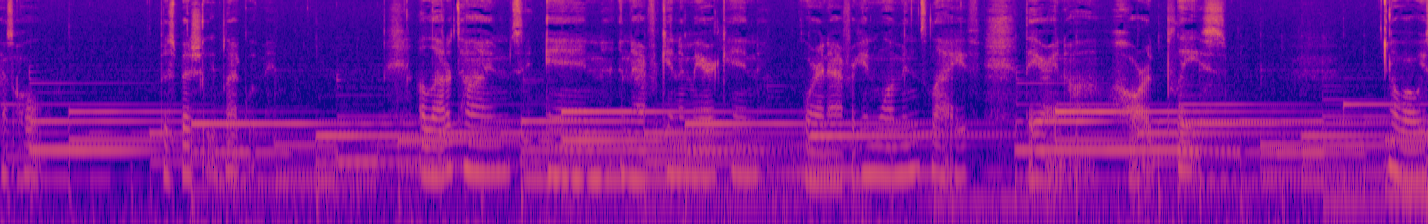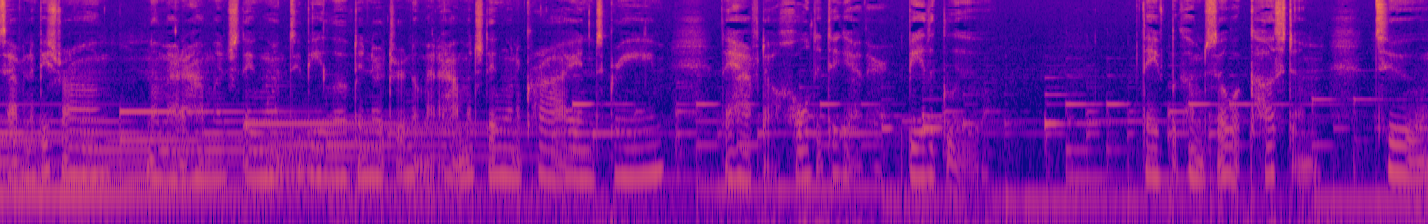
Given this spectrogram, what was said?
as a whole, but especially black women. A lot of times in an African American or an African woman's life, they are in a hard place of always having to be strong, no matter how much they want to be loved and nurtured, no matter how much they want to cry and scream, they have to hold it together, be the glue. They've become so accustomed to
